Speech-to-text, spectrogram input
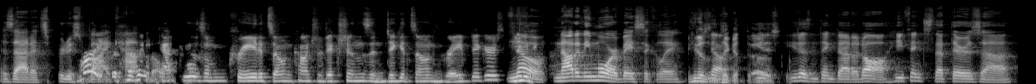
is that it's produced right, by capital. capitalism create its own contradictions and dig its own grave diggers? No, not anymore. Basically, he doesn't no, think it does. He, he, doesn't think that at all. He thinks that there's a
